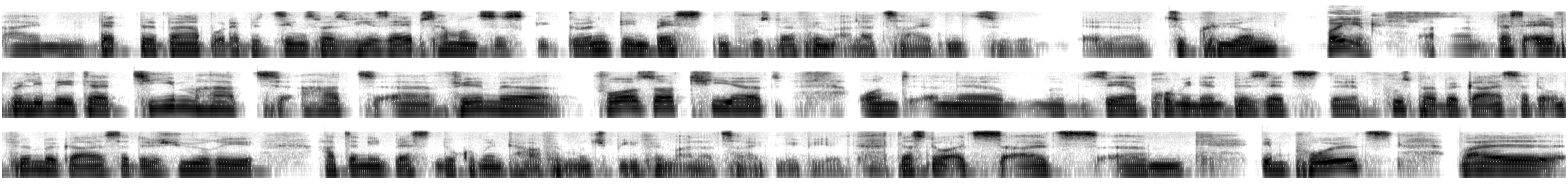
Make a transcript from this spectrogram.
einen Wettbewerb oder beziehungsweise wir selbst haben uns es gegönnt, den besten Fußballfilm aller Zeiten zu, äh, zu küren. Ui. Äh, das 11 mm Team hat, hat äh, Filme vorsortiert und eine sehr prominent besetzte Fußballbegeisterte und filmbegeisterte Jury hat dann den besten Dokumentarfilm und Spielfilm aller Zeiten gewählt. Das nur als, als ähm, Impuls, weil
